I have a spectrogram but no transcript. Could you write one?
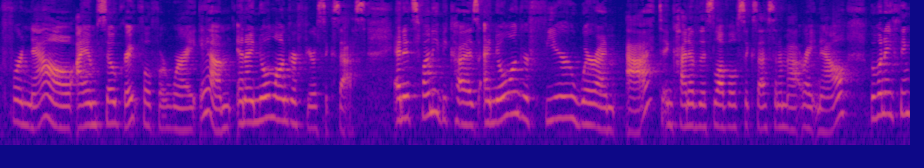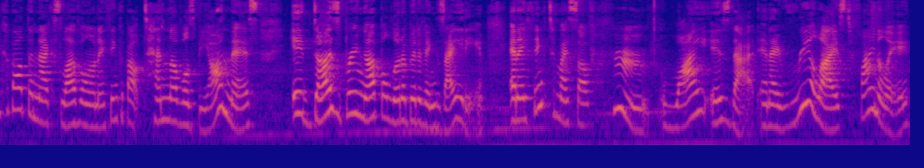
for now, I am so grateful for where I am. And I no longer fear success. And it's funny because I no longer fear where I'm at and kind of this level of success that I'm at right now. But when I think about the next level, and I think about 10 levels beyond this, it does bring up a little bit of anxiety. And I think to myself, hmm, why is that? And I realized finally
